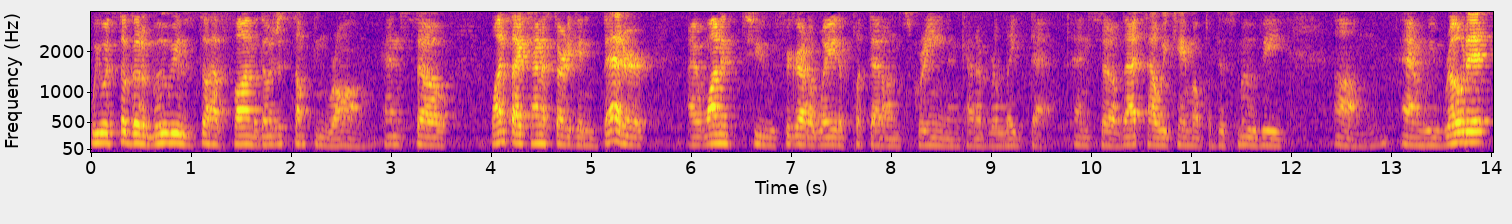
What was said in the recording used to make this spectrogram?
we would still go to movies, we'd still have fun, but there was just something wrong. And so once I kind of started getting better, I wanted to figure out a way to put that on screen and kind of relate that. And so that's how we came up with this movie. Um, and we wrote it.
